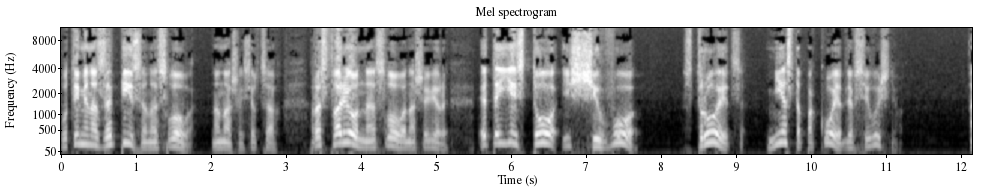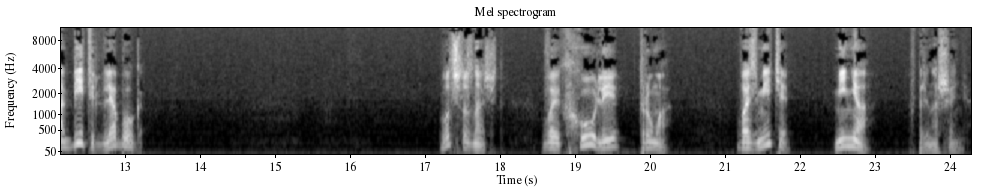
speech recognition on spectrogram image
Вот именно записанное слово на наших сердцах, растворенное слово нашей веры, это и есть то, из чего строится место покоя для Всевышнего, обитель для Бога. Вот что значит. Вейху ли трума. Возьмите меня в приношение.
